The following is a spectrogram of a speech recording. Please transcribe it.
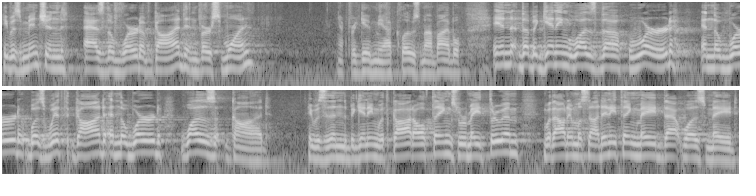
He was mentioned as the Word of God in verse 1. Forgive me, I closed my Bible. In the beginning was the Word, and the Word was with God, and the Word was God. He was in the beginning with God. All things were made through him. Without him was not anything made that was made.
